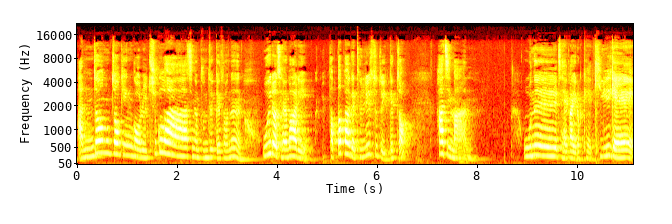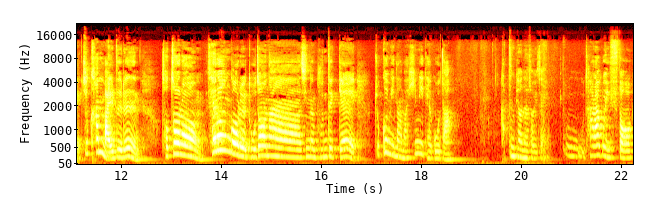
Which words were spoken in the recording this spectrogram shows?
안정적인 거를 추구하시는 분들께서는 오히려 제 말이 답답하게 들릴 수도 있겠죠? 하지만 오늘 제가 이렇게 길게 쭉 한 말들은 저처럼 새로운 거를 도전하시는 분들께 조금이나마 힘이 되고자 같은 편에서 이제 우, 잘하고 있어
